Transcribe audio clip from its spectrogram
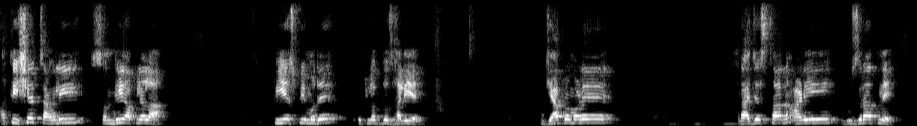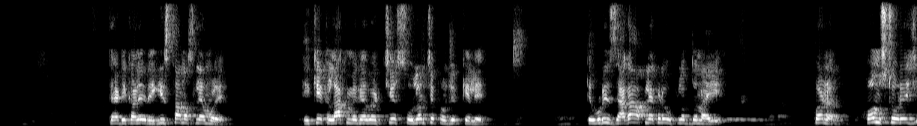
अतिशय चांगली संधी आपल्याला पी एस पीमध्ये उपलब्ध झाली आहे. ज्याप्रमाणे राजस्थान आणि गुजरातने त्या ठिकाणी रेगिस्तान असल्यामुळे एक एक लाख मेगावॅटचे सोलरचे प्रोजेक्ट केले. तेवढी जागा आपल्याकडे उपलब्ध नाही. पण पंप स्टोरेज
